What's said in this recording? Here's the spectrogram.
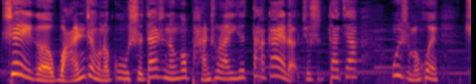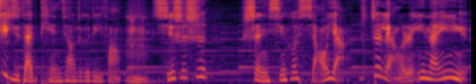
这个完整的故事，但是能够盘出来一个大概的，就是大家为什么会聚集在田乡这个地方，嗯其实是沈行和小雅这两个人，一男一女。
